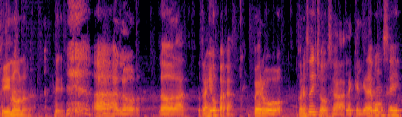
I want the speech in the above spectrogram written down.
Sí, no, no. ah, lo, lo, trajimos para acá. Pero con eso dicho, o sea, la alcaldía de Ponce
